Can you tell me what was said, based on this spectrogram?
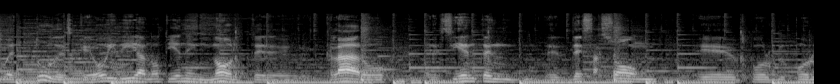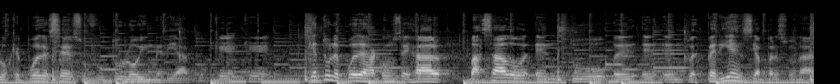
juventudes que hoy día no tienen norte claro, eh, sienten desazón, eh, por, lo que puede ser su futuro inmediato? ¿Qué, qué, tú le puedes aconsejar basado en tu, en, tu experiencia personal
